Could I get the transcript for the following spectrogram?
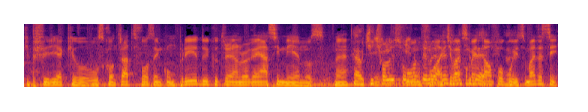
Que preferia que o- os contratos fossem cumpridos e que o treinador ganhasse menos, né? É, o Tite E- falou isso e não ontem A gente vai comentar um CBF, pouco é. isso. Mas assim,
